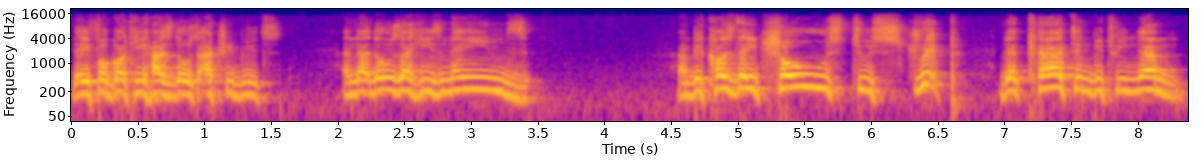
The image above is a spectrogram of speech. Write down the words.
They forgot He has those attributes and that those are His names. And because they chose to strip the curtain between them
